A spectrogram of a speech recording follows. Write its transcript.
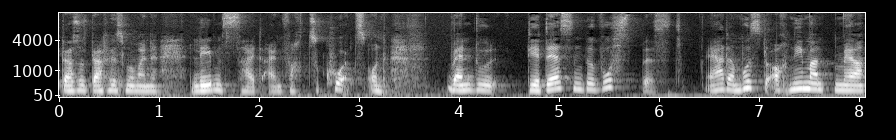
das ist, dafür ist mir meine Lebenszeit einfach zu kurz. Und wenn du dir dessen bewusst bist, ja, dann musst du auch niemandem mehr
